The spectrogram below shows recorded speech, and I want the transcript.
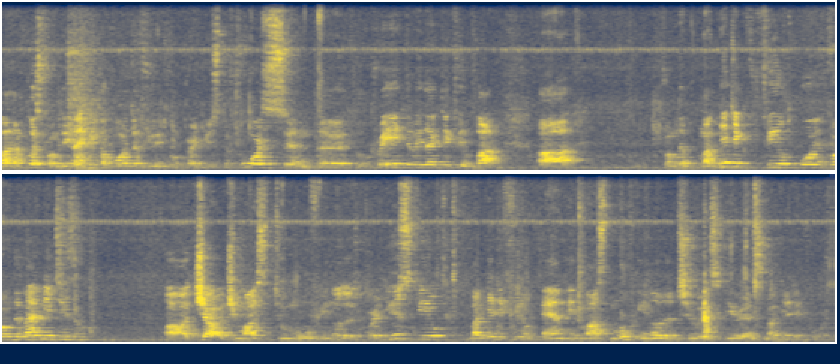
But of course, from the electrical point of view, it will produce the force and uh, it will create the electric field. But uh, from the magnetic field point, from the magnetism uh, charge must to move in order to produce field, magnetic field, and it must move in order to experience magnetic force.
